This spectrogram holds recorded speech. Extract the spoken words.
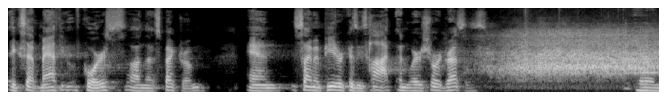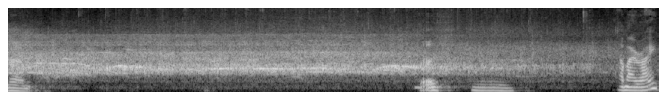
except Matthew, of course, on the spectrum, and Simon Peter because he's hot and wears short dresses. And, um, am I right?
